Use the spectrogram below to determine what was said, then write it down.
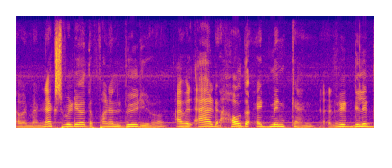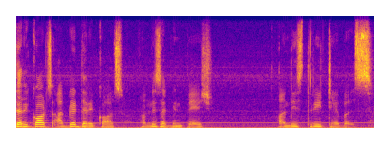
now in my next video the final video. I will add how the admin can delete the records update the records from this admin page on these three tables.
